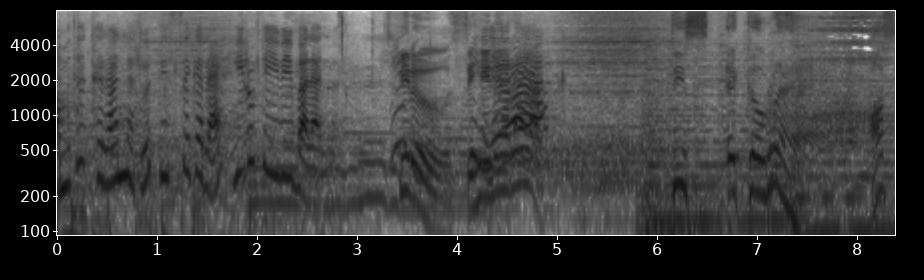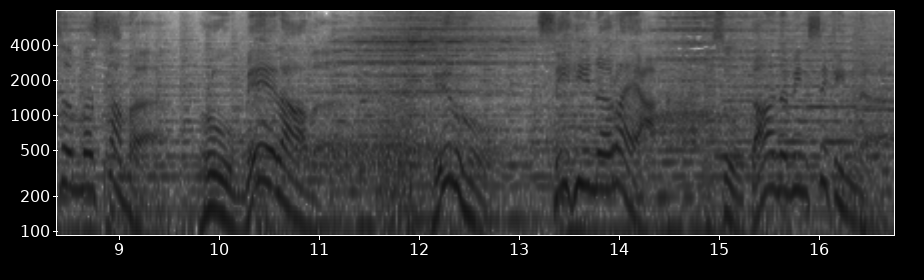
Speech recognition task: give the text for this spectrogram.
අමතක කරන්න නැතුව තිස්සක රෑ හිරු ටීවී බලන්න. හිරු සිහින රෑක්. තිස් එක රෑ අසම සම රූමේලාව හිරු සිහින රැයක් සූදානමින් සිටින්න.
